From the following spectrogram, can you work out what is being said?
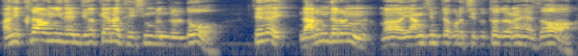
아니 crown이 된 지가 꽤나 되신 분들도 진짜 나름대로는 뭐 양심적으로 직급도전을 해서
